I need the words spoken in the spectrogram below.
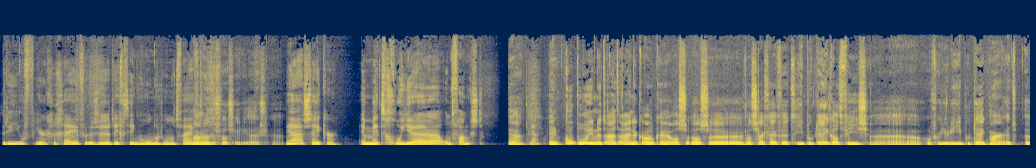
drie of vier gegeven, dus richting 100, 150. Nou, dat is wel serieus. Ja, ja zeker. En met goede ontvangst. Ja. En koppel je het uiteindelijk ook, hè, als, als uh, wat zij geven het hypotheekadvies uh, over jullie hypotheek, maar het, uh,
